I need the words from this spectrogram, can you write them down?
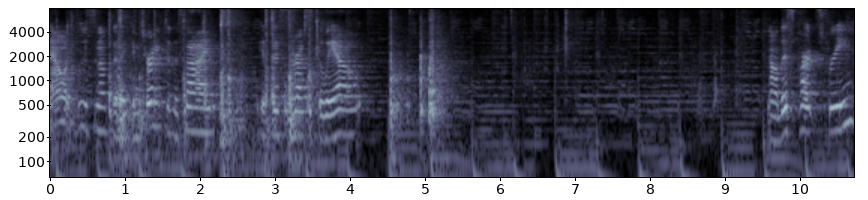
Now it's loose enough that I can turn it to the side, get this the rest of the way out. Now this part's free.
